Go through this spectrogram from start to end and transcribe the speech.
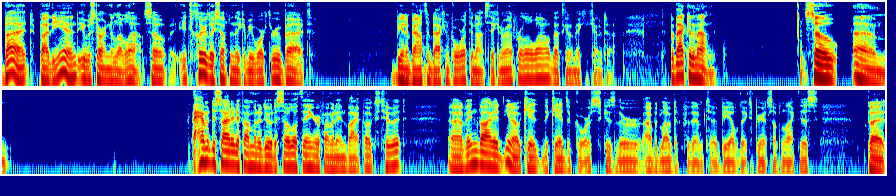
But by the end, it was starting to level out. So it's clearly something that can be worked through. But being a bouncing back and forth and not sticking around for a little while, that's going to make it kind of tough. But back to the mountain. So um, I haven't decided if I'm going to do it a solo thing or if I'm going to invite folks to it. Uh, I've invited, you know, kid the kids, of course, because they're. I would love to, for them to be able to experience something like this. But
